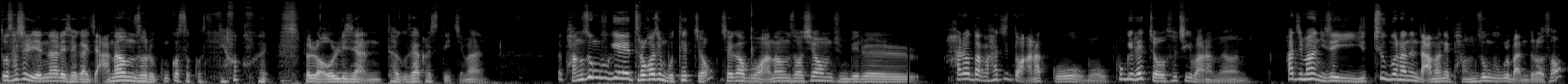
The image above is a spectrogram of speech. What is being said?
또 사실 옛날에 제가 이제 아나운서를 꿈꿨었거든요. 별로 어울리지 않다고 생각할 수도 있지만 방송국에 들어가진 못했죠. 제가 뭐 아나운서 시험 준비를 하려다가 하지도 않았고 뭐 포기를 했죠. 솔직히 말하면. 하지만 이제 이 유튜브라는 나만의 방송국을 만들어서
